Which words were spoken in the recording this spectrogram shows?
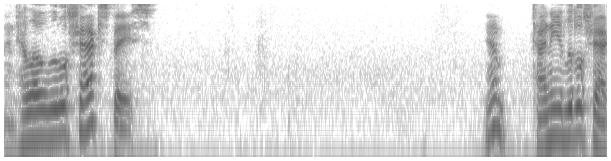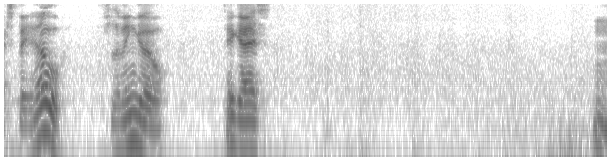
And hello, little shack space. Yep, tiny little shack space. Oh, flamingo. Hey, guys. Hmm,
